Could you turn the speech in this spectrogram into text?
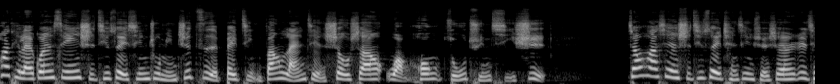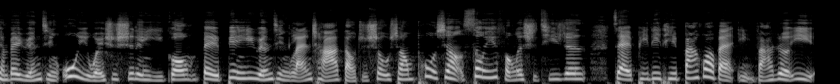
话题来关心，十七岁新著名之子被警方拦检受伤，网轰族群歧视。彰化县十七岁陈姓学生日前被远警误以为是失联移工，被便衣远警拦查，导致受伤破相，送医缝了十七针，在 PTT 八卦版引发热议。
